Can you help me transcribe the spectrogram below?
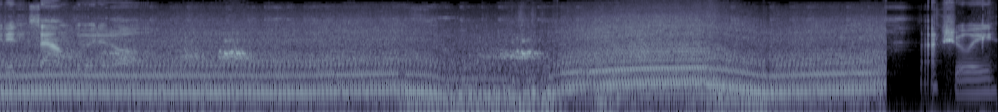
It didn't sound good at all. Actually,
